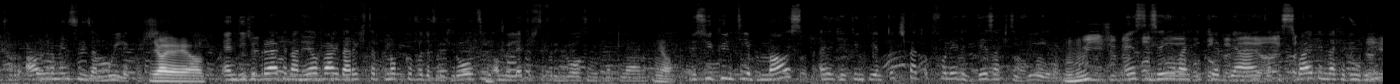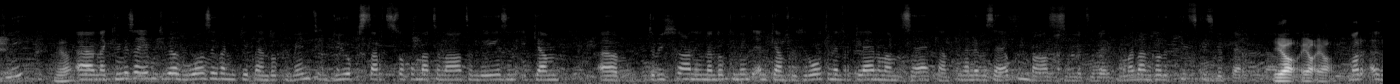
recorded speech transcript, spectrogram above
voor oudere mensen is dat moeilijker. Ja, ja, ja. En die gebruiken dan heel vaak dat rechterknopje voor de vergroting om je letters te vergroten en te verkleinen. Ja. Dus je kunt die mouse, eh, je kunt die touchpad ook volledig desactiveren. Mhm. Mensen zeggen van ik heb ja, dat je swipe en dat je doet wil ik niet. Ja. Eh, dan kunnen ze eventueel gewoon zeggen van ik heb mijn document, ik duw op start stop om dat te laten lezen. Ik kan eh, teruggaan in mijn documenten en ik kan vergroten en verkleinen aan de zijkant. En dan hebben zij ook een basis om mee te werken. Maar dan gaat het iets beperken. dan. Ja, ja, ja. Maar er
